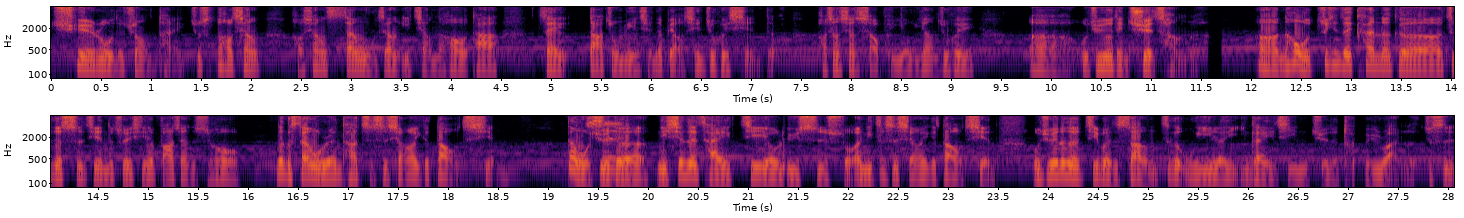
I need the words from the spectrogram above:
怯弱的状态，就是好像好像三五这样一讲，然后他在大众面前的表现就会显得好像像小朋友一样，就会呃，我觉得有点怯场了啊。然后我最近在看那个这个事件的最新的发展的时候，那个三五人他只是想要一个道歉。但我觉得你现在才借由律师说，呃，你只是想要一个道歉。我觉得那个基本上这个五一人应该已经觉得腿软了，就是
